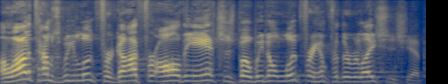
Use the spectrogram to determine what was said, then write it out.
A lot of times we look for God for all the answers, but we don't look for Him for the relationship.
